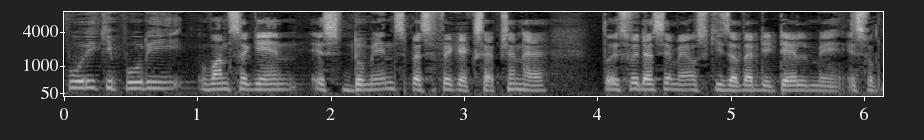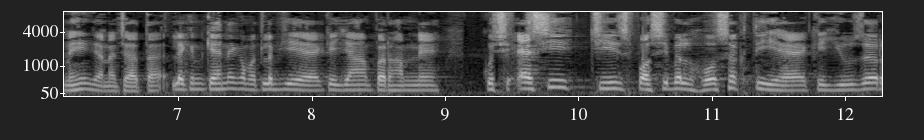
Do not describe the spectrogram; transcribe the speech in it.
پوری کی پوری ونس اگین اس ڈومین اسپیسیفک ایکسیپشن ہے۔ تو اس وجہ سے میں اس کی زیادہ ڈیٹیل میں اس وقت نہیں جانا چاہتا۔ لیکن کہنے کا مطلب یہ ہے کہ یہاں پر ہم نے کچھ ایسی چیز پاسبل ہو سکتی ہے کہ یوزر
